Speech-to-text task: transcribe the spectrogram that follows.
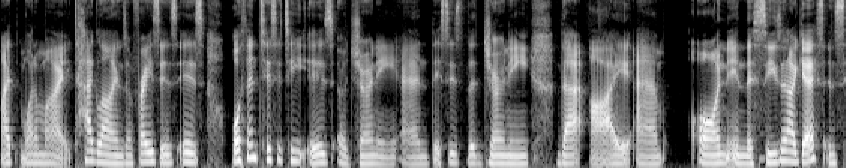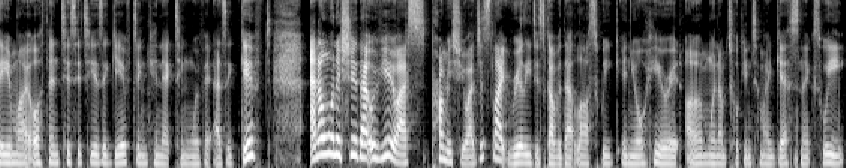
my one of my taglines and phrases is authenticity is a journey and this is the journey that I am on in this season, I guess, and seeing my authenticity as a gift and connecting with it as a gift. And I want to share that with you. I promise you, I just like really discovered that last week, and you'll hear it um when I'm talking to my guests next week.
